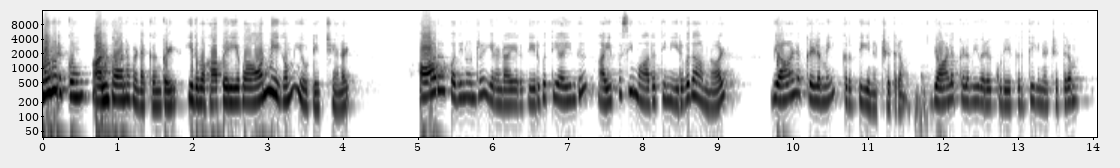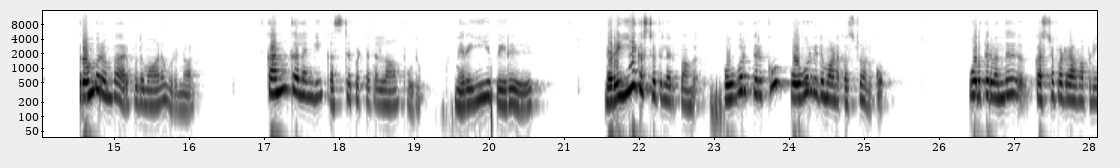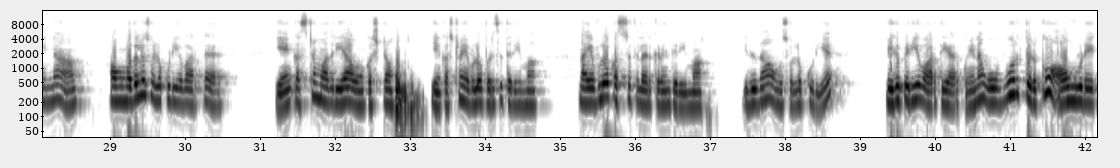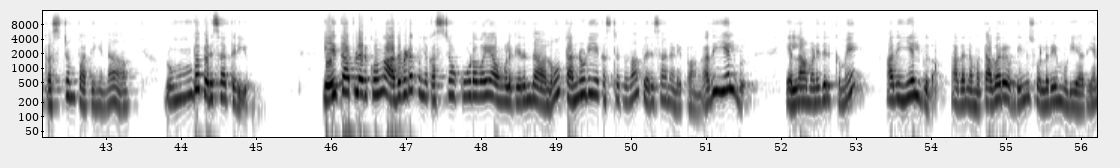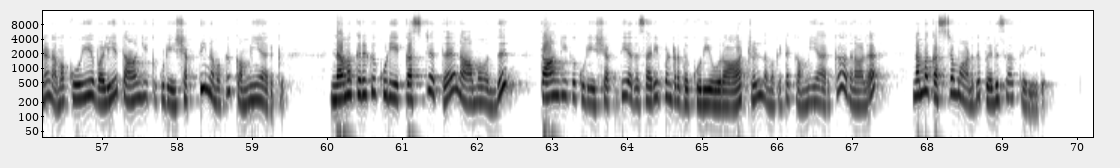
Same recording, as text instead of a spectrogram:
அனைவருக்கும் அன்பான வணக்கங்கள். இது மகா பெரியவா ஆன்மீகம் யூடியூப் சேனல். ஆறு பதினொன்று இரண்டாயிரத்தி இருபத்தி ஐந்து ஐப்பசி மாதத்தின் இருபதாம் நாள் வியாழக்கிழமை கிருத்திகை நட்சத்திரம். வியாழக்கிழமை வரக்கூடிய கிருத்திகை நட்சத்திரம் ரொம்ப ரொம்ப அற்புதமான ஒரு நாள். கண் கலங்கி கஷ்டப்பட்டதெல்லாம் போதும். நிறைய பேர் நிறைய கஷ்டத்தில் இருப்பாங்க. ஒவ்வொருத்தருக்கும் ஒவ்வொரு விதமான கஷ்டம் இருக்கும். ஒருத்தர் வந்து கஷ்டப்படுறாங்க அப்படின்னா அவங்க முதல்ல சொல்லக்கூடிய வார்த்தை என் கஷ்டம் மாதிரியா? உன் கஷ்டம். என் கஷ்டம் எவ்வளோ பெருசு தெரியுமா? நான் எவ்வளோ கஷ்டத்தில் இருக்கிறேன் தெரியுமா? இதுதான் அவங்க சொல்லக்கூடிய மிகப்பெரிய வார்த்தையாக இருக்கும். ஏன்னா ஒவ்வொருத்தருக்கும் அவங்களுடைய கஷ்டம் பார்த்திங்கன்னா ரொம்ப பெருசாக தெரியும். எழுத்தாப்பில் இருக்கவங்க அதை விட கொஞ்சம் கஷ்டம் கூடவே அவங்களுக்கு இருந்தாலும் தன்னுடைய கஷ்டத்தை தான் பெருசாக நினைப்பாங்க. அது இயல்பு. எல்லா மனிதருக்குமே அது இயல்பு தான் அதை நம்ம தவறு அப்படின்னு சொல்லவே முடியாது. ஏன்னா நமக்குரிய வழியை தாங்கிக்கக்கூடிய சக்தி நமக்கு கம்மியாக இருக்குது நமக்கு இருக்கக்கூடிய கஷ்டத்தை நாம் வந்து தாங்கிக்கக்கூடிய சக்தி அதை சரி பண்ணுறதுக்குரிய ஒரு ஆற்றல் நம்மக்கிட்ட கம்மியாக இருக்குது அதனால் நம்ம கஷ்டமானது பெருசாக தெரியுது.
